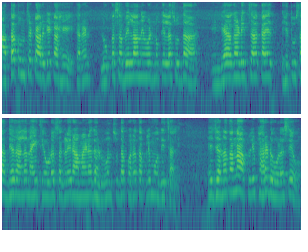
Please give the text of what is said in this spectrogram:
आता तुमचं टार्गेट आहे कारण लोकसभेला निवडणुकीला सुद्धा इंडिया आघाडीचा काय हेतू साध्य झाला नाहीच. एवढं सगळे रामायणं घडवून सुद्धा परत आपले मोदीच आले हे जनतांना आपली फार ढोळसे हो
